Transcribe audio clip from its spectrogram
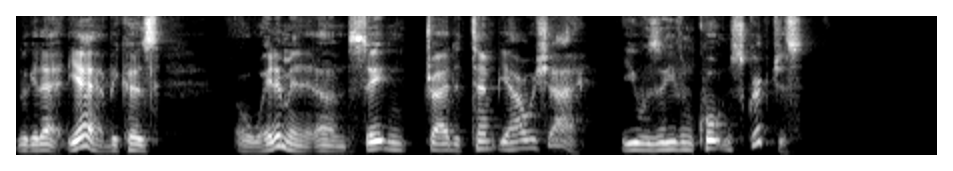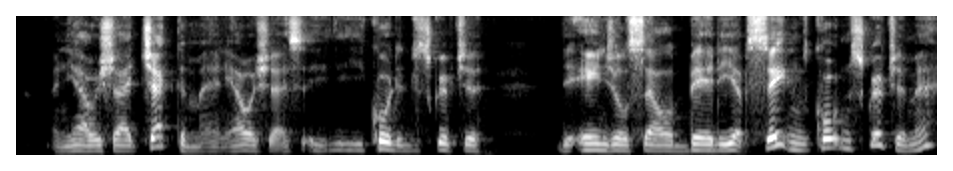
Look at that. Yeah, because, oh, wait a minute. Um, Satan tried to tempt Yahweh Shai. He was even quoting scriptures. And Yahweh checked him, man. Yahweh he quoted the scripture, the angel shall bear thee up. Satan was quoting scripture, man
